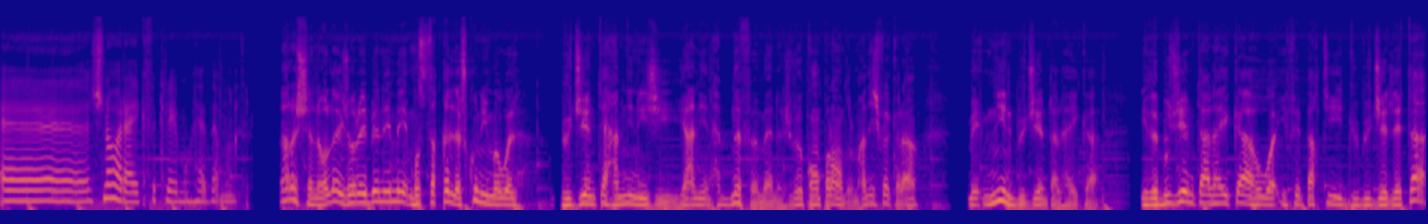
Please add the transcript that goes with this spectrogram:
آه شنو رأيك في كلامه هذا منذر؟ نعرفش أنا والله j'aurais bien مستقلة شكون يمولها؟ ال budget نتاعها منين يجي؟ يعني نحب نفهم أنا pour comprendre ما عنديش فكرة. منين ال budget نتاع الهيكا إذا ال budget نتاع الهيكا هو il fait partie du budget de l'État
